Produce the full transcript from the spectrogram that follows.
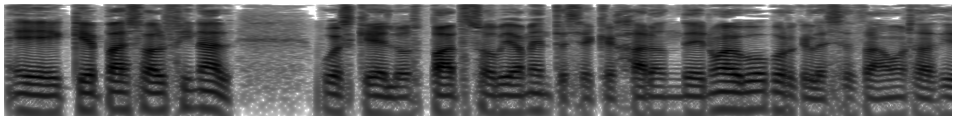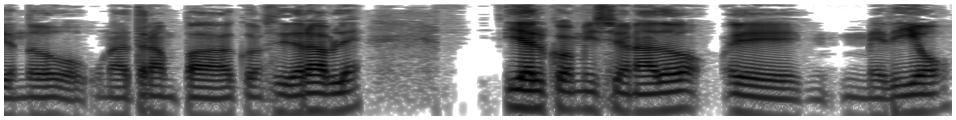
Eh, ¿Qué pasó al final? Pues que los Pats obviamente se quejaron de nuevo porque les estábamos haciendo una trampa considerable y el comisionado eh, me dio,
